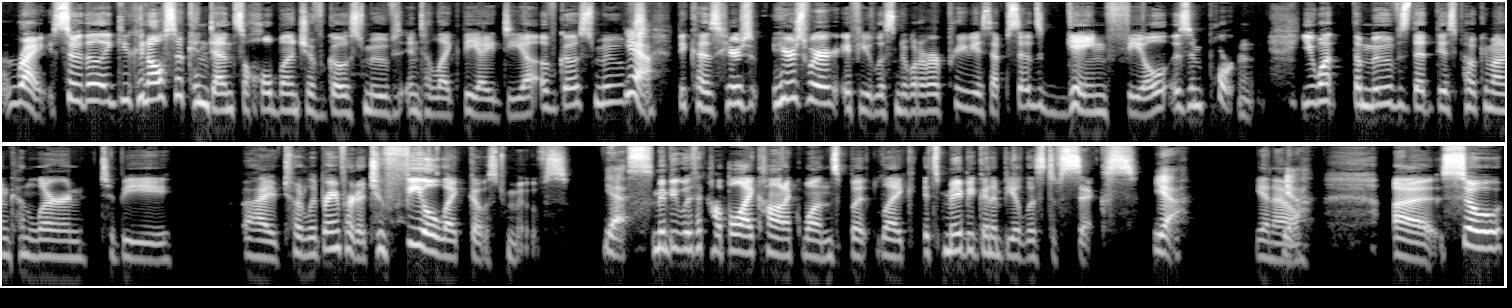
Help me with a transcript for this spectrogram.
Right. So the, like you can also condense a whole bunch of ghost moves into like the idea of ghost moves. Yeah. Because here's here's where if you listen to one of our previous episodes, game feel is important. You want the moves that this Pokemon can learn to be I totally brain farted to feel like ghost moves. Yes. Maybe with a couple iconic ones, but like it's maybe gonna be a list of six, Yeah. you know? Yeah. Uh so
